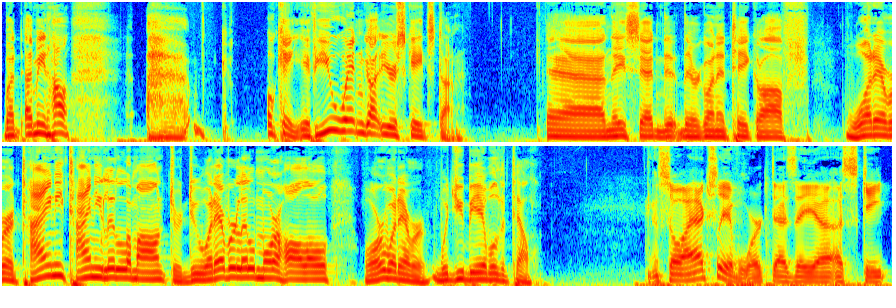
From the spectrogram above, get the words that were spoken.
But I mean, how? Okay, if you went and got your skates done, and they said that they're going to take off whatever a tiny, tiny little amount, or do whatever little more hollow or whatever, would you be able to tell? So I actually have worked as a, uh, a skate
